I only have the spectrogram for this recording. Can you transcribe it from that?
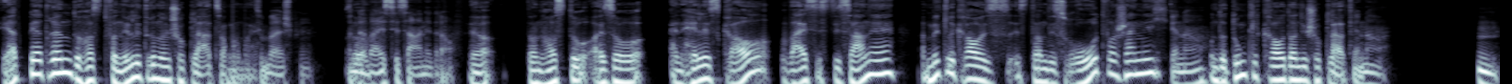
Erdbeer drin, du hast Vanille drin und Schokolade, sagen wir mal. zum Beispiel. Und So. eine weiße Sahne drauf. Ja, dann hast du also ein helles Grau, weiß ist die Sahne, ein Mittelgrau ist, ist dann das Rot wahrscheinlich Genau. und der Dunkelgrau dann die Schokolade. Genau. Hm.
